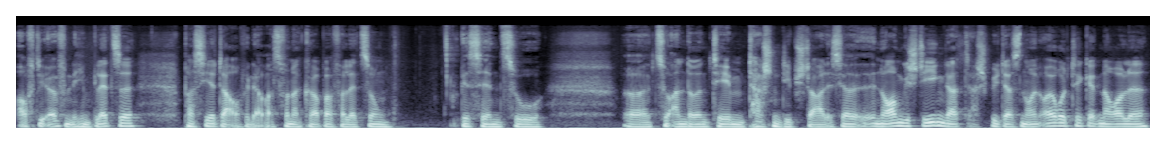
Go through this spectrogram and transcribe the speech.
auf die öffentlichen Plätze, passiert da auch wieder was von der Körperverletzung bis hin zu äh, zu anderen Themen. Taschendiebstahl ist ja enorm gestiegen. Da, da spielt das 9-Euro-Ticket eine Rolle,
